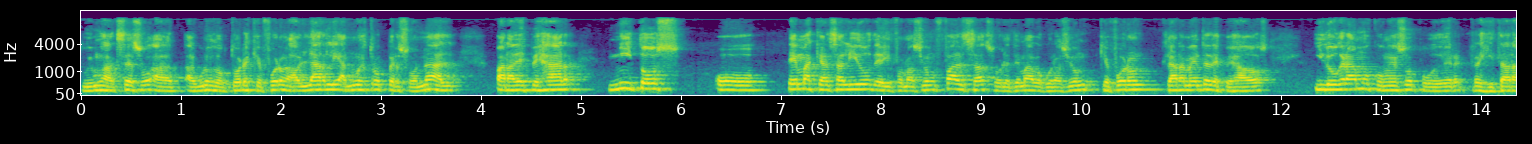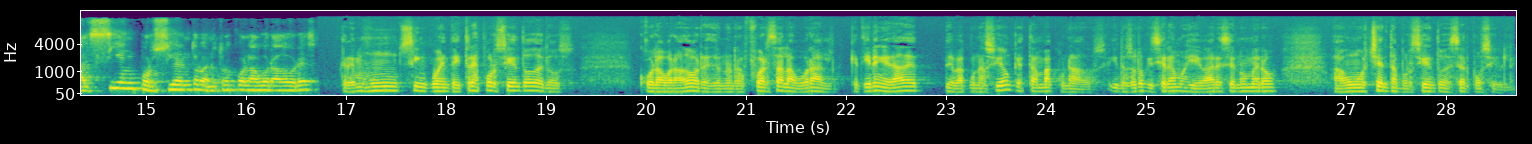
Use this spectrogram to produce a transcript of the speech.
tuvimos acceso a algunos doctores que fueron a hablarle a nuestro personal para despejar mitos o temas que han salido de información falsa sobre el tema de vacunación que fueron claramente despejados y logramos con eso poder registrar al 100% de nuestros colaboradores. Tenemos un 53% de los colaboradores de nuestra fuerza laboral que tienen edad de, de vacunación que están vacunados y nosotros quisiéramos llevar ese número a un 80% de ser posible.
